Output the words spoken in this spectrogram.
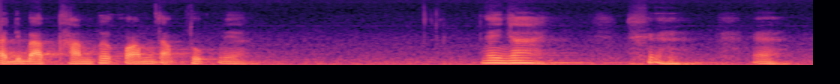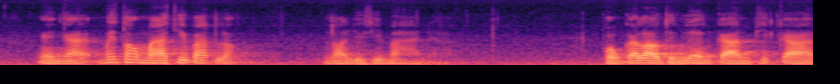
ปฏิบัติธรรมเพื่อความดับทุกข์เนี่ย ง่ายๆง่ายๆไม่ต้องมาที่วัดหรอกนอนอยู่ที่บ้านนะผมก็เล่าถึงเรื่องการพิการ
